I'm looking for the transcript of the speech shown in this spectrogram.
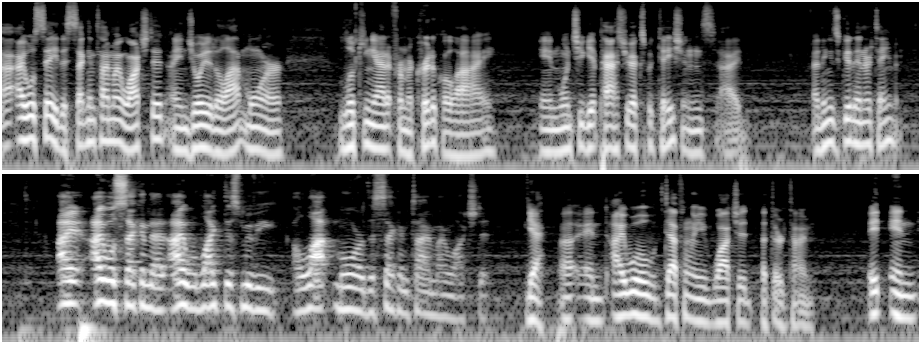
I, I will say the second time I watched it, I enjoyed it a lot more, looking at it from a critical eye. And once you get past your expectations, I, I think it's good entertainment. I I will second that. I like this movie a lot more the second time I watched it. Yeah, uh, and I will definitely watch it a third time. It and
